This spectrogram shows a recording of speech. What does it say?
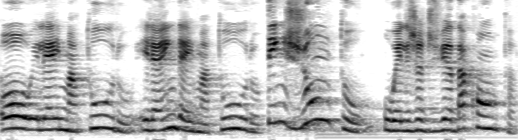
ou ele é imaturo, ele ainda é imaturo, tem junto o ele já devia dar conta,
